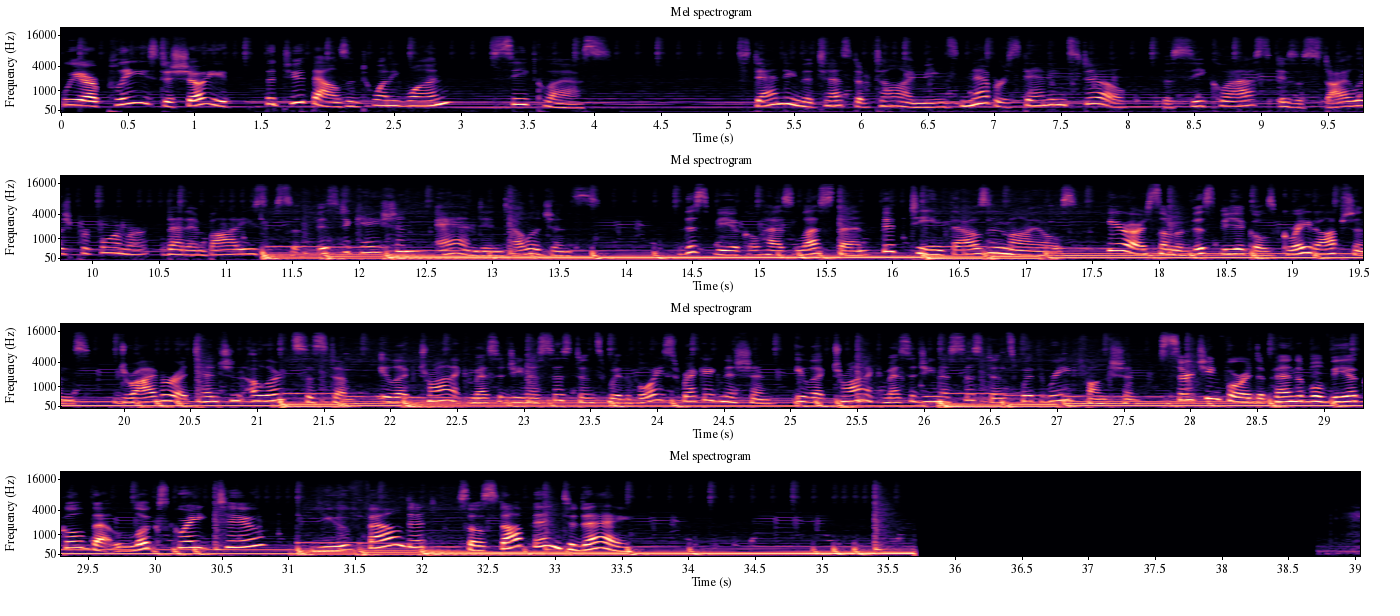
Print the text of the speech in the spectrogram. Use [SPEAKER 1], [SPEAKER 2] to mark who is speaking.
[SPEAKER 1] We are pleased to show you the 2021 C-Class. Standing the test of time means never standing still. The C-Class is a stylish performer that embodies sophistication and intelligence. This vehicle has less than 15,000 miles. Here are some of this vehicle's great options. Driver attention alert system, electronic messaging assistance with voice recognition, electronic messaging assistance with read function. Searching for a dependable vehicle that looks great too? You found it, so stop in today.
